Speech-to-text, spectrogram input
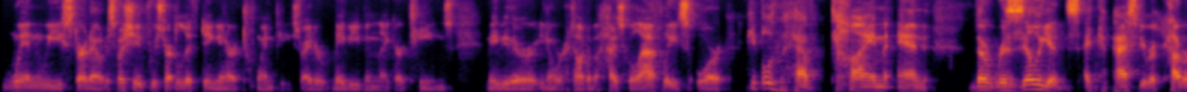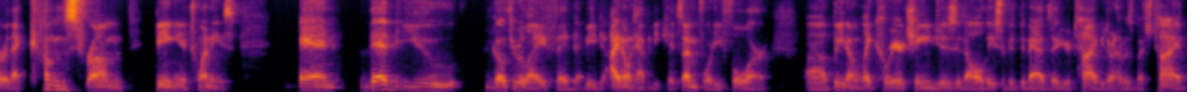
when we start out, especially if we start lifting in our 20s, right? Or maybe even like our teens. Maybe they're, you know, we're talking about high school athletes or people who have time and the resilience and capacity to recover that comes from being in your 20s. And then you go through life. And I mean, I don't have any kids, I'm 44. Uh, but you know, like career changes and all these sort of demands of your time, you don't have as much time,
